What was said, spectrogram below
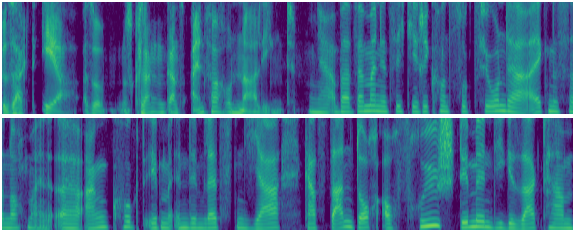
Sagt er. Also es klang ganz einfach und naheliegend. Ja, aber wenn man jetzt sich die Rekonstruktion der Ereignisse nochmal äh, anguckt, eben in dem letzten Jahr, gab es dann doch auch früh Stimmen, die gesagt gesagt haben,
